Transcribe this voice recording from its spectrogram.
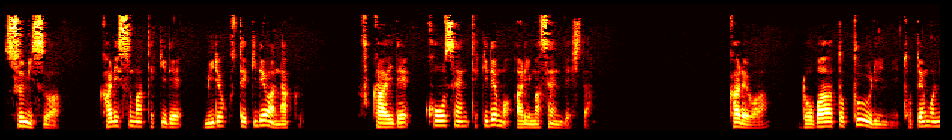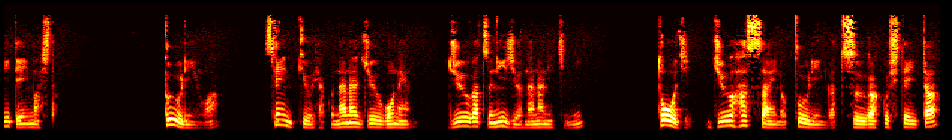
スミスはカリスマ的で魅力的ではなく、不快で好戦的でもありませんでした。彼はロバート・プーリンにとても似ていました。プーリンは1975年10月27日に当時18歳のプーリンが通学していた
